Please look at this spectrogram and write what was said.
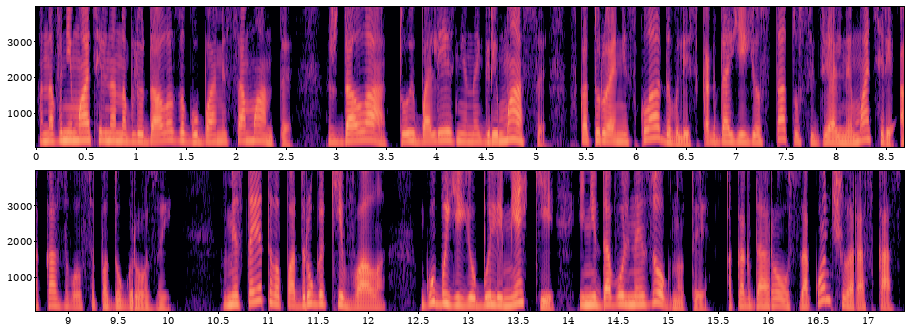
Она внимательно наблюдала за губами Саманты, ждала той болезненной гримасы, в которой они складывались, когда ее статус идеальной матери оказывался под угрозой. Вместо этого подруга кивала. Губы ее были мягкие и недовольно изогнутые, а когда Роуз закончила рассказ,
